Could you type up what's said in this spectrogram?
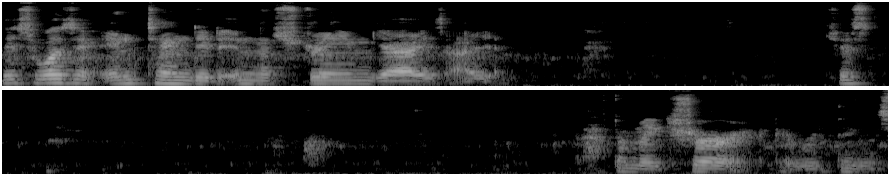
This wasn't intended in the stream, guys. I just have to make sure everything's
